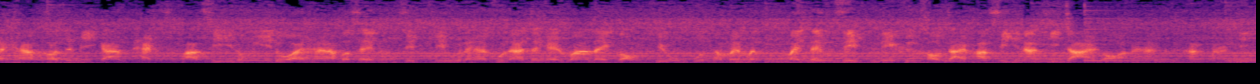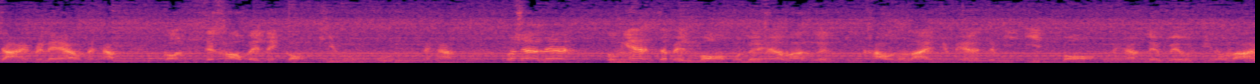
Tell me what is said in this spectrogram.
นะครับเขาจะมีการ tax ภาษีตรงนี้ด้วย 5%ของ10คิวนะฮะคุณอาจจะเห็นว่าในกล่องคิวของคุณทำไมมันไม่เต็ม 10 นี่คือเขาจ่ายภาษีหน้าที่จ่ายก่อนนะฮะคือหักหน้าที่จ่ายไปแล้วนะครับก่อนที่จะเข้าไปในกล่องคิวของคุณนะครับเพราะฉะนั้นนะตรงนี้จะเป็นบอกหมดเลยฮะว่าเงินคุณเข้าเท่าไหร่เห็นไหมฮะจะมีอินบอกนะครับเลเวลที่เท่าไหร่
